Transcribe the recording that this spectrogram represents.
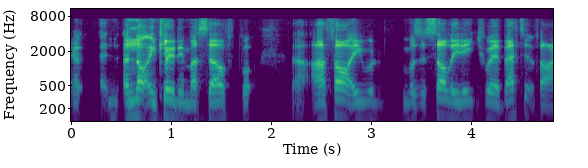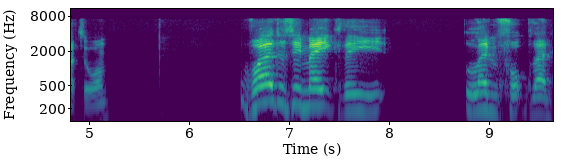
and not including myself, but I thought he would was a solid each way bet at five to one. Where does he make the length up then?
